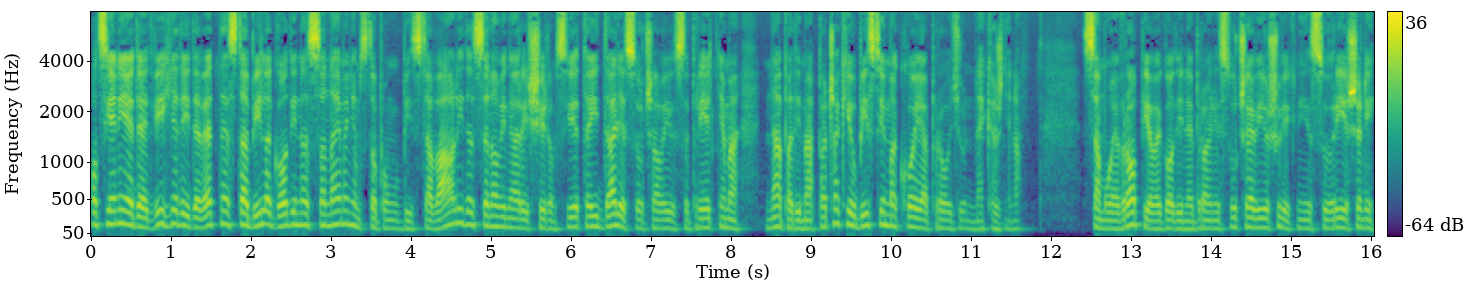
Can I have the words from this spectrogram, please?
ocijenio je da je 2019. bila godina sa najmanjom stopom ubistava, ali da se novinari širom svijeta i dalje suočavaju sa prijetnjama, napadima, pa čak i ubistvima koja prođu nekažnjeno. Samo u Evropi ove godine brojni slučajevi još uvijek nisu riješeni,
